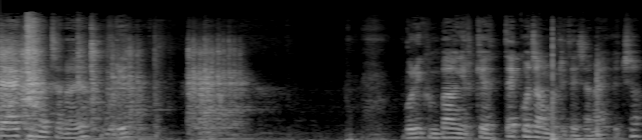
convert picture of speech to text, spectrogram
새카맣잖아요, 물이. 물이 금방 이렇게 떼꼬장물이 되잖아요, 그쵸?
